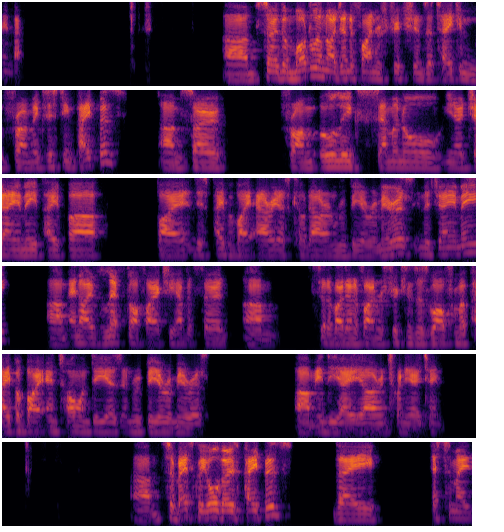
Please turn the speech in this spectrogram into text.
impact? Um, so the model and identifying restrictions are taken from existing papers. Um, so from Uhlig's seminal, you know, JME paper, by this paper by Arias, Caldara, and Rubio Ramirez in the JME. Um, and I've left off, I actually have a third um, set of identifying restrictions as well from a paper by Antolin Diaz and Rubio Ramirez um, in the AER in 2018. Um, so basically all those papers, they estimate,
